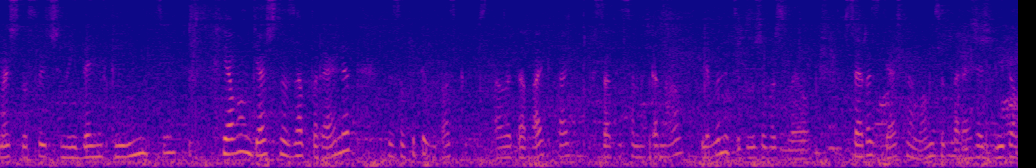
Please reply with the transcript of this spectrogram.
менш насичений день в клініці. Я вам вдячна за перегляд. Не забудьте, будь ласка, поставити лайк та підписатися на канал. Для мене це дуже важливо. Ще раз вдячна вам за перегляд відео.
